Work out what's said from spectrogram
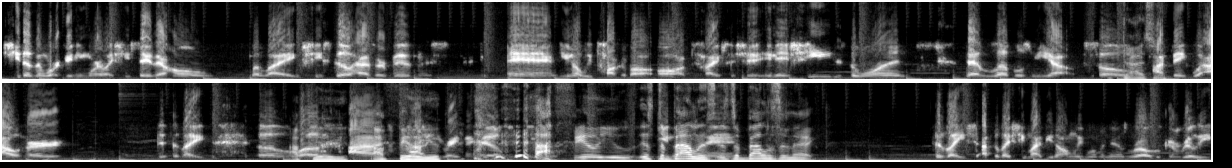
she doesn't work anymore. Like she stays at home, but like she still has her business. And you know, we talk about all types of shit. And then she's the one that levels me out. So Gotcha. I think without her, like. Uh, I feel you. I feel I'd you. be raising hell. I feel you. It's the balance. It's the balancing act. Because like I feel like she might be the only woman in this world who can really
